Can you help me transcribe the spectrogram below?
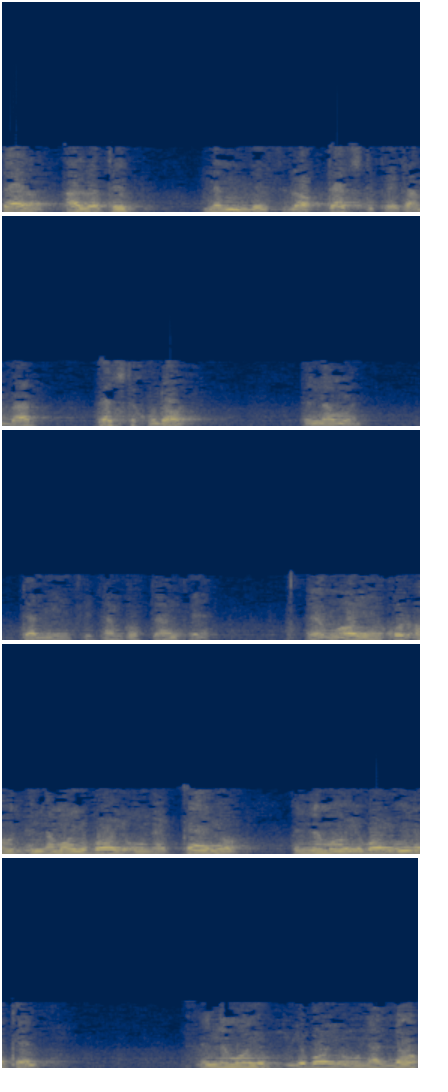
در البته به دست پیغمبر دست خدا. انما دلیل چیز هم گفتن که اون آیه قرآن انما یبایعونک یا انما یبایعونک انما یبایعون الله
